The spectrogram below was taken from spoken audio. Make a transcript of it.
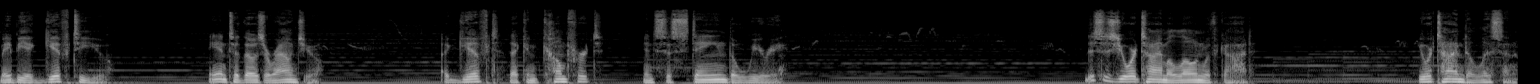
may be a gift to you and to those around you, a gift that can comfort and sustain the weary. This is your time alone with God, your time to listen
